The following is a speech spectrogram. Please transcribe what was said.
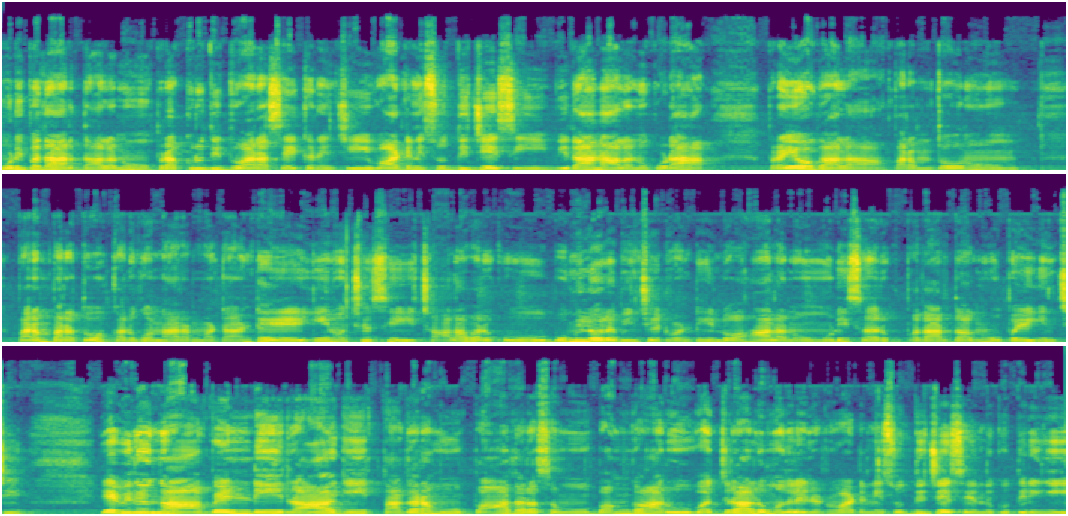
ముడి పదార్థాలను ప్రకృతి ద్వారా సేకరించి వాటిని శుద్ధి చేసి విధానాలను కూడా ప్రయోగాల పరంతోనూ పరంపరతో కనుగొన్నారనమాట అంటే ఈయన వచ్చేసి చాలా వరకు భూమిలో లభించేటువంటి లోహాలను ముడి సరుకు పదార్థాలను ఉపయోగించి ఏ విధంగా వెండి రాగి తగరము పాదరసము బంగారు వజ్రాలు మొదలైనటువంటి వాటిని శుద్ధి చేసేందుకు తిరిగి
